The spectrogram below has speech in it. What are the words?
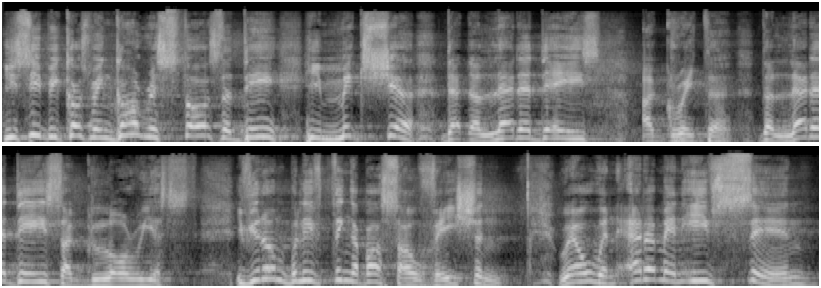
You see, because when God restores the day, He makes sure that the latter days are greater. The latter days are glorious. If you don't believe, think about salvation. Well, when Adam and Eve sinned,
